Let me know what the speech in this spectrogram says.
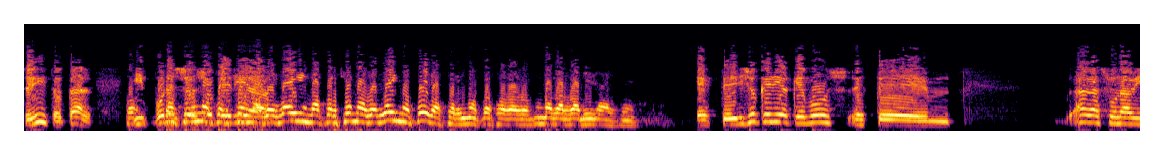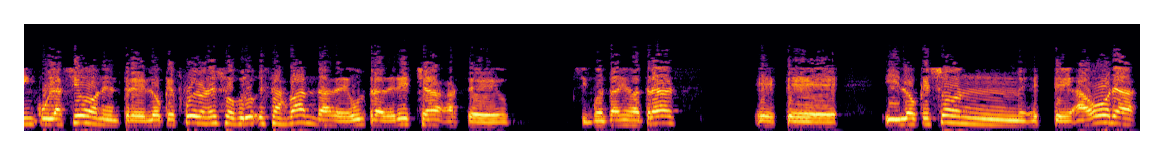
Sí, total. Y por eso una yo quería... De ley, una persona de ley no puede hacer una cosa, una barbaridad. ¿sí? Este, yo quería que vos, este, hagas una vinculación entre lo que fueron esos esas bandas de ultraderecha hace 50 años atrás, este, y lo que son, este, ahora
